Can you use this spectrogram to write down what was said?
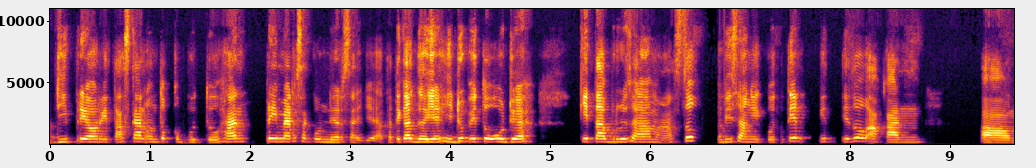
diprioritaskan untuk kebutuhan primer sekunder saja. Ketika gaya hidup itu udah kita berusaha masuk bisa ngikutin itu akan um,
